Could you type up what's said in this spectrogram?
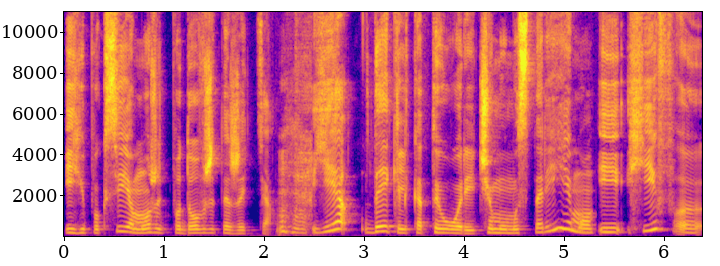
і гіпоксія можуть подовжити життя. Угу. Є декілька теорій, чому ми старіємо, і хів, е,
